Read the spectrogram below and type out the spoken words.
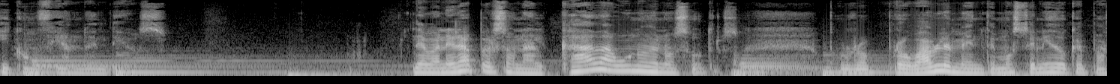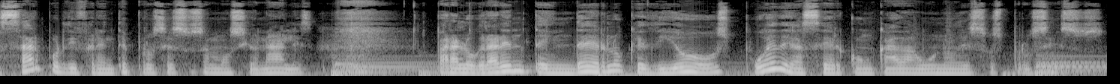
y confiando en Dios. De manera personal, cada uno de nosotros probablemente hemos tenido que pasar por diferentes procesos emocionales para lograr entender lo que Dios puede hacer con cada uno de esos procesos.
